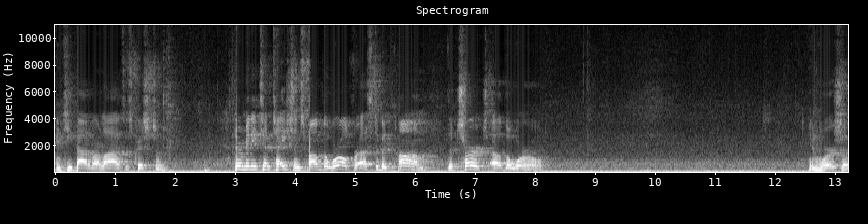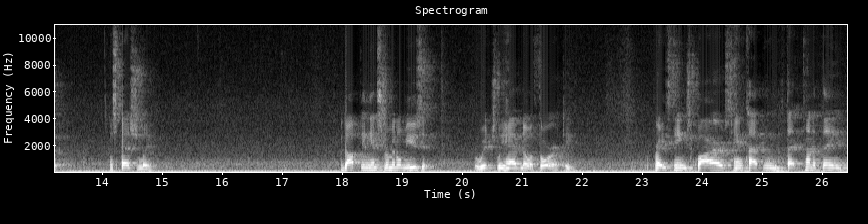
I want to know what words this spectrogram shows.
and keep out of our lives as Christians. There are many temptations from the world for us to become the church of the world. In worship, especially, adopting instrumental music for which we have no authority. Praise teams, choirs, hand clapping, that kind of thing.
